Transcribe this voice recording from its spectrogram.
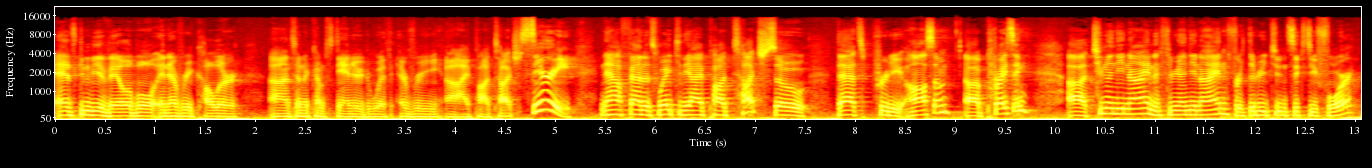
And it's gonna be available in every color. Uh, it's gonna come standard with every uh, iPod Touch. Siri now found its way to the iPod Touch, so that's pretty awesome. Uh, pricing, uh, 299 and 399 for 32 and 64.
